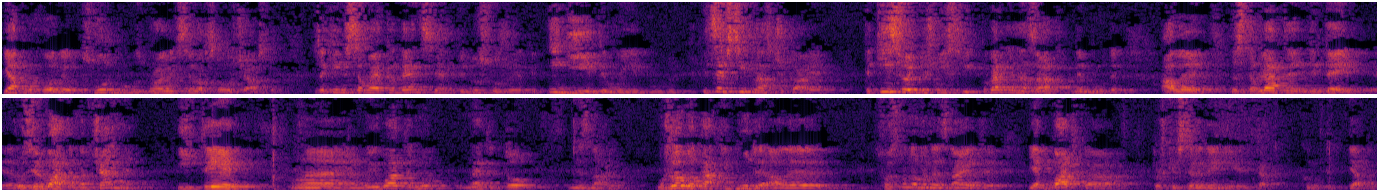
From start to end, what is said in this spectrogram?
Я проходив службу в Збройних силах свого часу. Закінчиться моя каденція, піду служити. І діти мої будуть. І це всіх нас чекає. Такий сьогоднішній світ. Повернення назад не буде. Але заставляти дітей е, розірвати навчання і йти е, воювати, ну, знаєте, то не знаю. Можливо, так і буде, але щось воно мене, знаєте, як батька, трошки всередині так крутить. Дякую.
